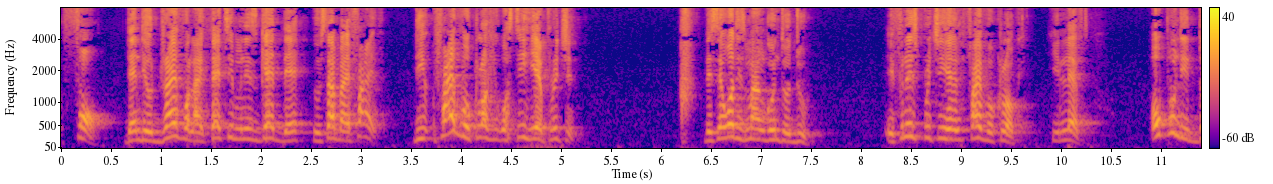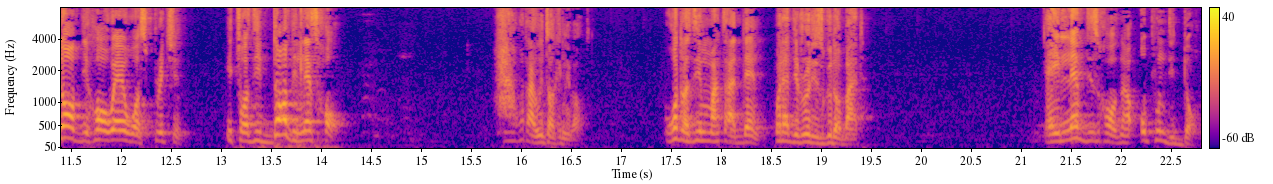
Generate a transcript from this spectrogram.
four. Then they'll drive for like 30 minutes, get there, he'll start by five. The five o'clock, he was still here preaching. Ah, they said, What is man going to do? He finished preaching here five o'clock. He left. Opened the door of the hall where he was preaching. It was the door of the next hall. Ah, what are we talking about? What does it matter then whether the road is good or bad? And he left this hall, now opened the door.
